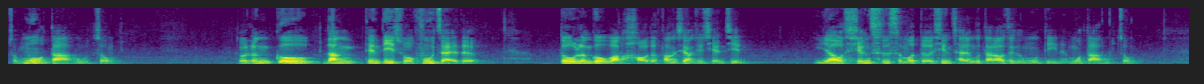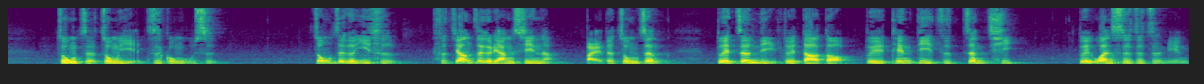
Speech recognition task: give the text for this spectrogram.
说莫大乎中，所能够让天地所负载的，都能够往好的方向去前进。要行持什么德性才能够达到这个目的呢？莫大乎中，中者中也，至公无私。中这个意思是将这个良心呐摆的中正，对真理、对大道、对天地之正气、对万事之子民，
